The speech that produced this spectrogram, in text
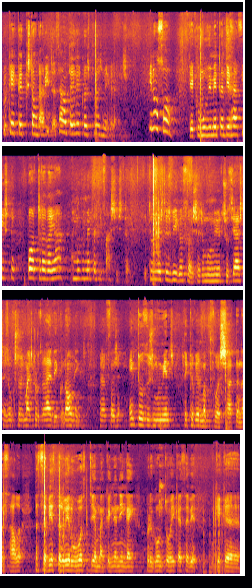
o que é que a questão da habitação tem a ver com as pessoas migrantes? E não só. O que é que o movimento antirracista pode trabalhar com o movimento antifascista? E todas estas ligações, sejam movimentos sociais, sejam questões mais estruturais e económicas, seja, em todos os momentos tem que haver uma pessoa chata na sala para saber saber o outro tema que ainda ninguém perguntou e quer saber o que é que a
